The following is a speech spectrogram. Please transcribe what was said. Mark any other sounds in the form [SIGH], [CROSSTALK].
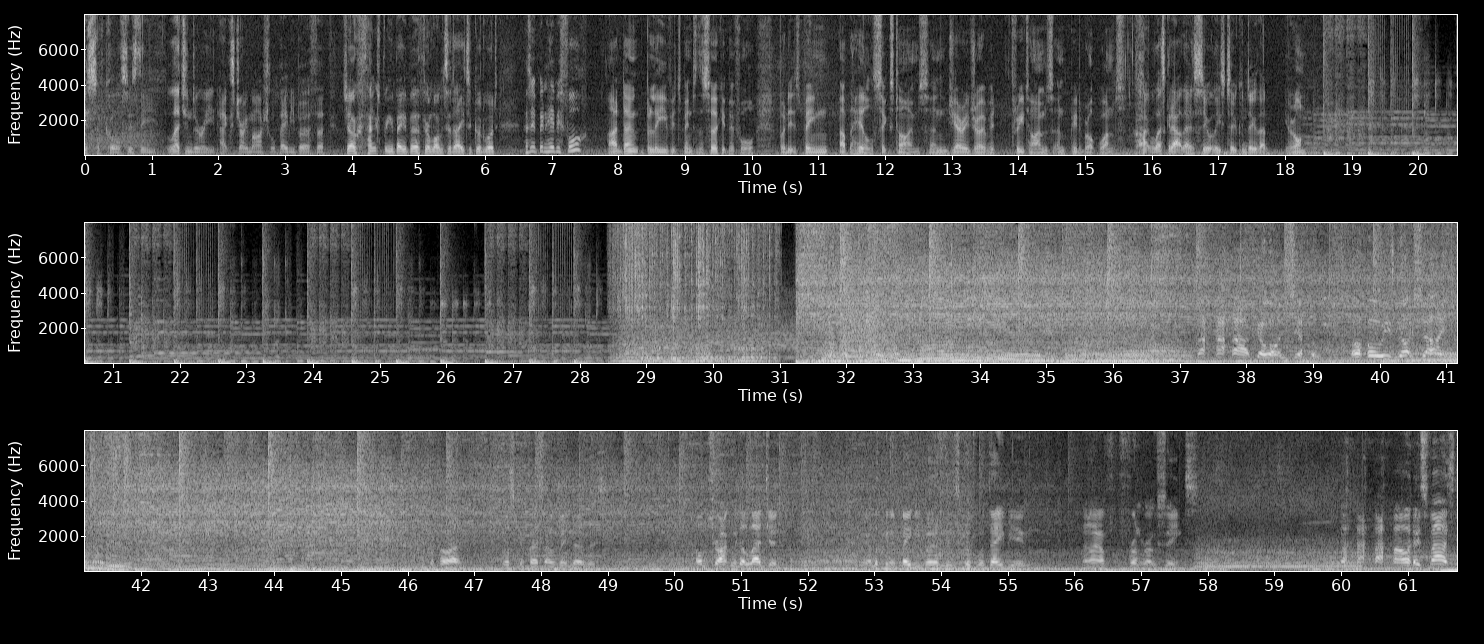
This, of course, is the legendary ex Gerry Marshall Baby Bertha. Joe, [LAUGHS] thanks for bringing Baby Bertha along today to Goodwood. Has it been here before? I don't believe it's been to the circuit before, but it's been up the hill six times, and Gerry drove it three times and Peter Brock once. Right, well, let's get out there and see what these two can do then. You're on. Ah, go on, Joe. Oh, he's not shy. Alright, must confess I'm a bit nervous. On track with a legend. We are looking at Baby Bertha's Goodwood debut, and I have front row seats. [LAUGHS] oh, it's fast!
